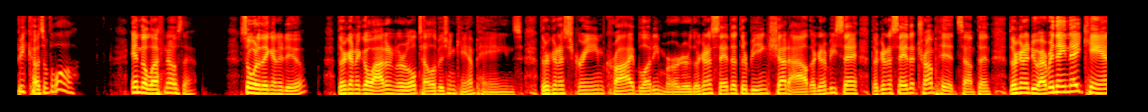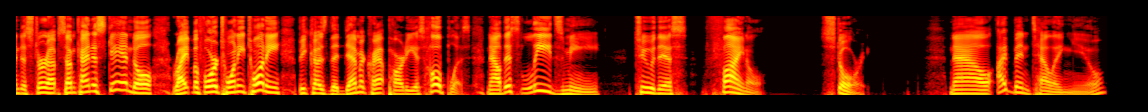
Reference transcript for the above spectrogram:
because of law. And the left knows that. So what are they going to do? They're going to go out in their little television campaigns. They're going to scream, cry bloody murder. They're going to say that they're being shut out. They're going to be say they're going to say that Trump hid something. They're going to do everything they can to stir up some kind of scandal right before 2020 because the Democrat Party is hopeless. Now this leads me to this final story. Now, I've been telling you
